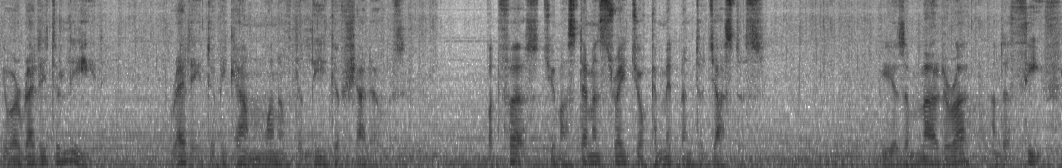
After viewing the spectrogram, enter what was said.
You are ready to lead, ready to become one of the League of Shadows. But first, you must demonstrate your commitment to justice. He is a murderer and a thief.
